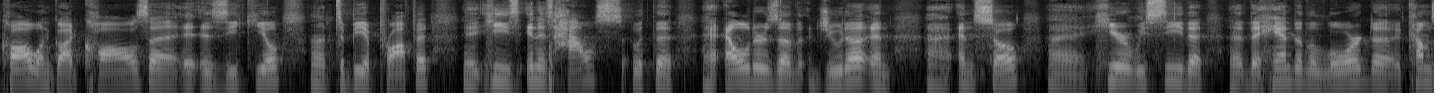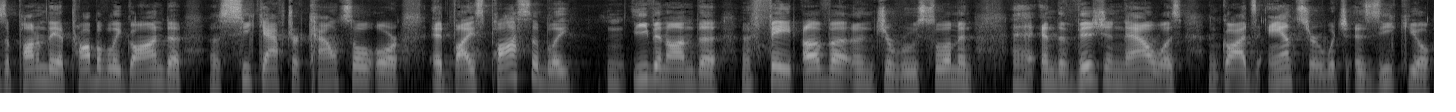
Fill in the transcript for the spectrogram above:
call, when God calls uh, Ezekiel uh, to be a prophet. Uh, he's in his house with the uh, elders of Judah. And, and so here we see that the hand of the Lord comes upon him. They had probably gone to seek after counsel or advice, possibly even on the fate of uh, Jerusalem. And, and the vision now was God's answer, which Ezekiel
